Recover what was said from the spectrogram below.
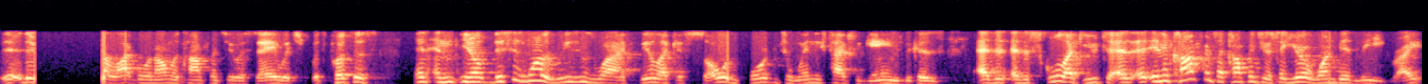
there, there- a lot going on with Conference USA, which which puts us and and you know this is one of the reasons why I feel like it's so important to win these types of games because as a, as a school like UTEP, as, in a conference like Conference USA, you're a one bid league, right?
